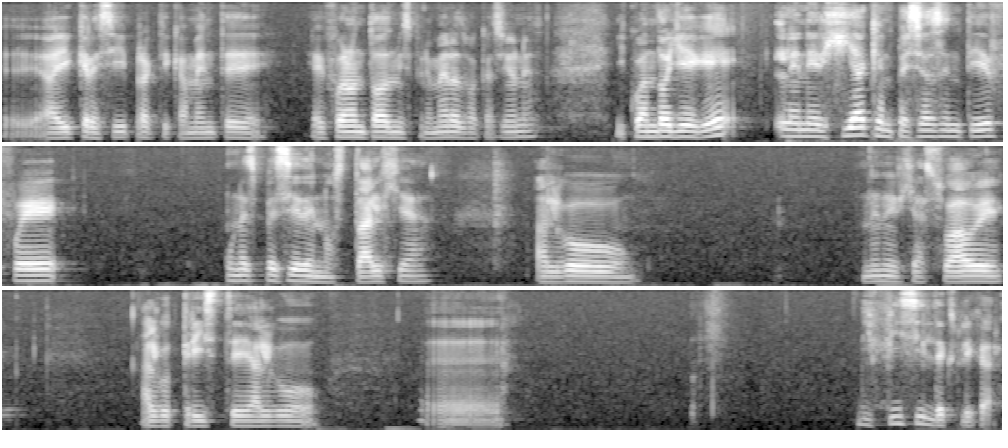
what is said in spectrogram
eh, ahí crecí prácticamente, ahí fueron todas mis primeras vacaciones. Y cuando llegué, la energía que empecé a sentir fue una especie de nostalgia, algo, una energía suave, algo triste, algo difícil de explicar.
